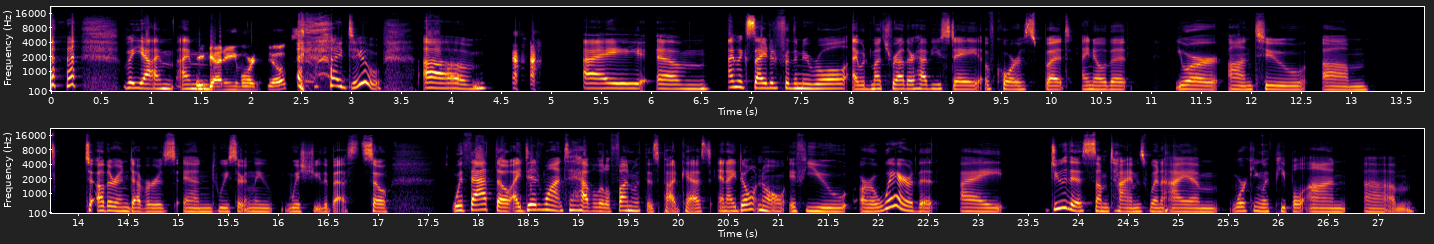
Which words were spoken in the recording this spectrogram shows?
but yeah, I'm I'm you got any more jokes I do. Um, I am. I'm excited for the new role. I would much rather have you stay, of course, but I know that you are on to um, to other endeavors, and we certainly wish you the best. So, with that, though, I did want to have a little fun with this podcast, and I don't know if you are aware that I do this sometimes when I am working with people on um,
